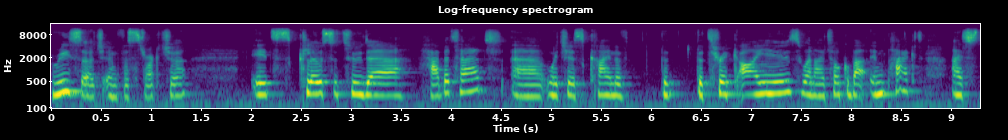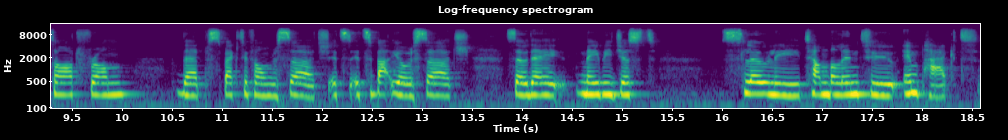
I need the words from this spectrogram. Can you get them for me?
research infrastructure, it's closer to their habitat, uh, which is kind of the, the trick I use when I talk about impact. I start from their perspective on research. It's, it's about your research. So they maybe just slowly tumble into impact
